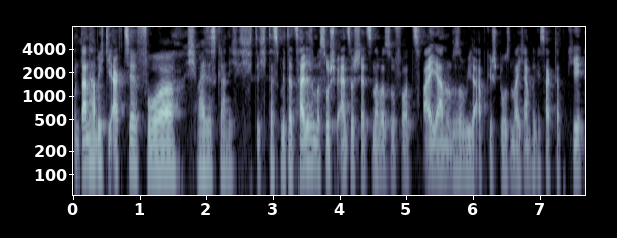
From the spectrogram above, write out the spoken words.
und dann habe ich die Aktie vor, ich weiß es gar nicht, ich, das mit der Zeit ist immer so schwer einzuschätzen, aber so vor zwei Jahren oder so wieder abgestoßen, weil ich einfach gesagt habe, okay,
